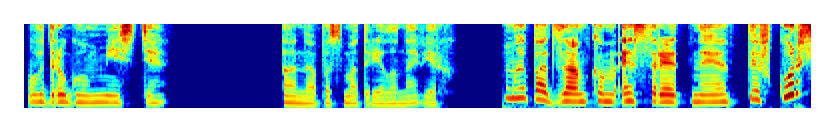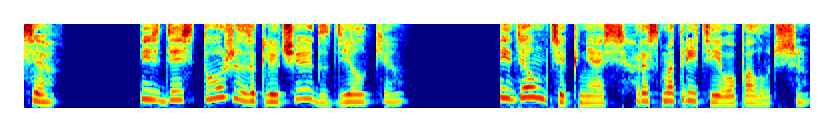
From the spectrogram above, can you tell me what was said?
В другом месте. Она посмотрела наверх. «Мы под замком Эсретне. Ты в курсе?» «И здесь тоже заключают сделки. Идемте, князь, рассмотрите его получше».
